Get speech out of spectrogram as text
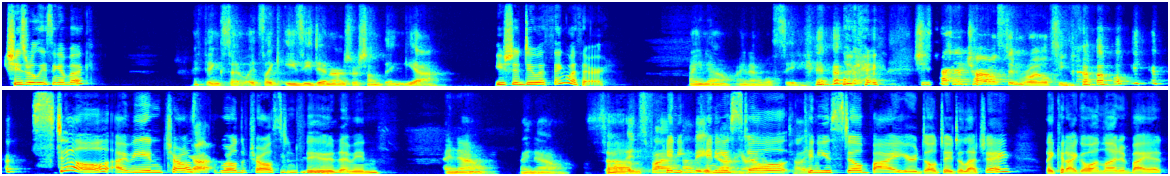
She's releasing a book? I think so. It's like Easy Dinners or something. Yeah. You should do a thing with her. I know. I know. We'll see. Okay. She's kind of Charleston royalty, though. Still, I mean, Charles, yeah. world of Charleston food. I mean, I know. I know. So um, it's fun. Can you, can you still can you. you still buy your dulce de leche? Like, could I go online and buy it?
